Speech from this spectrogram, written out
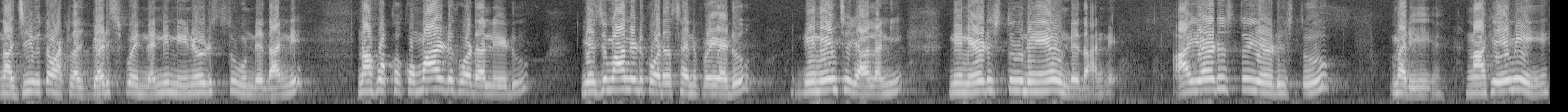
నా జీవితం అట్లా గడిచిపోయిందని నేను ఏడుస్తూ ఉండేదాన్ని. నాకు ఒక కుమారుడు కూడా లేడు. యజమానుడు కూడా చనిపోయాడు. నేనేం చేయాలని నేను ఏడుస్తూనే ఉండేదాన్ని. ఆ ఏడుస్తూ ఏడుస్తూ మరి నాకేమీ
